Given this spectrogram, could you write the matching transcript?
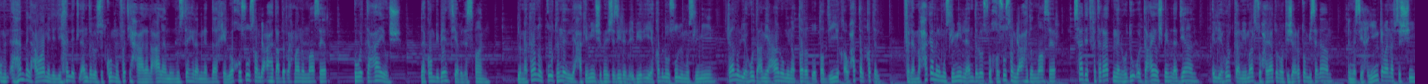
ومن أهم العوامل اللي خلت الأندلس تكون منفتحة على العالم ومزدهرة من الداخل وخصوصا بعهد عبد الرحمن الناصر هو التعايش لكونبيبنثيا بالإسباني. لما كانوا القوط هن اللي حاكمين شبه الجزيرة الإيبيرية قبل وصول المسلمين كانوا اليهود عم يعانوا من الطرد والتضييق أو حتى القتل. فلما حكم المسلمين الأندلس وخصوصا بعهد الناصر سادت فترات من الهدوء والتعايش بين الأديان. اليهود كانوا يمارسوا حياتهم وتجارتهم بسلام. المسيحيين كمان نفس الشيء.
